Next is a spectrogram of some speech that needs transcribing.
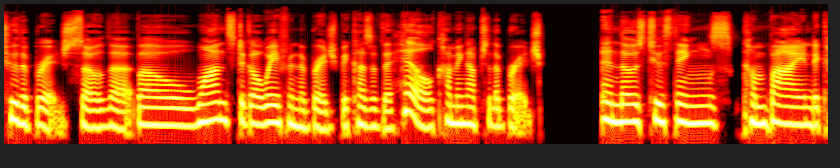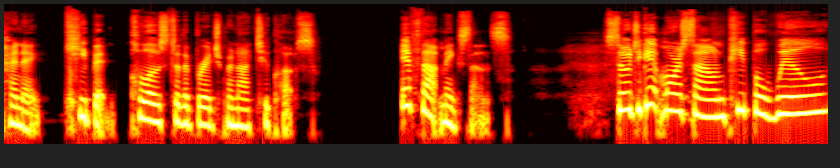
to the bridge. So the bow wants to go away from the bridge because of the hill coming up to the bridge. And those two things combine to kind of keep it close to the bridge, but not too close. If that makes sense. So to get more sound, people will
